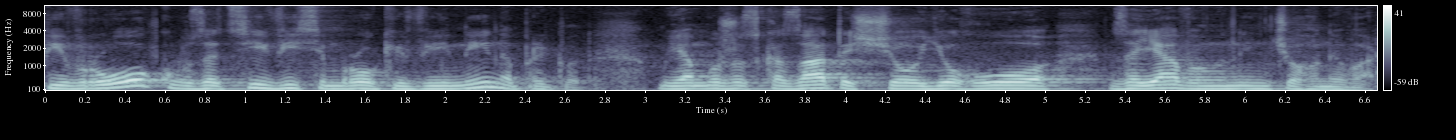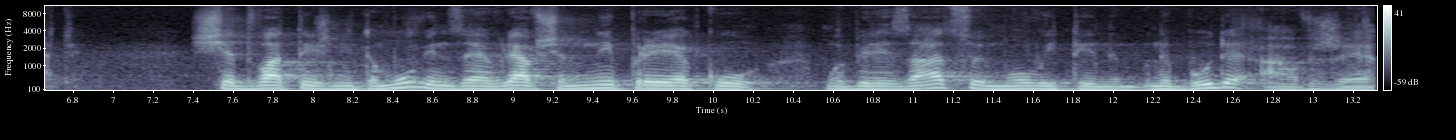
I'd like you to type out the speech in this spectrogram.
півроку, за ці вісім років війни, наприклад, я можу сказати, що його заяви вони нічого не варті. Ще два тижні тому він заявляв, що ні про яку мобілізацію мови йти не- буде. А вже е,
